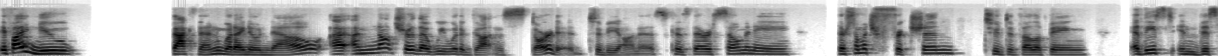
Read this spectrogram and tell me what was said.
If I knew back then what I know now, I, am not sure that we would have gotten started, to be honest, because there are so many, there's so much friction to developing, at least in this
